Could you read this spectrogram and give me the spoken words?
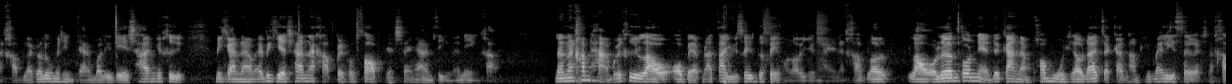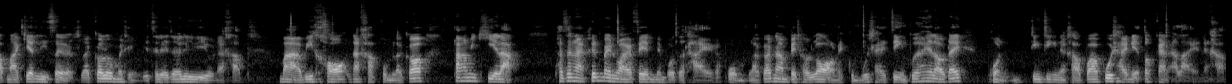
นะครับแล้วก็รวมไปถึงการ validation ก็คือมีการนำแอปพลิเคชันนะครับไปทดสอบการใช้งานจริงนั่นเองครับดังนั้นคำถามก็คือเราออกแบบหน้าตา user interface ของเรายังไงนะครับเราเราเริ่มต้นเนี่ยด้วยการนำข้อมูลที่เราได้จากการทำที่ไม่ research นะครับ market research แล้วก็รวมไปถึง literature review นะครับมาวิเคราะห์นะครับผมแล้วก็ตั้งมีคีย์หลักพัฒนาขึ้นเป็น wireframe เป็นโปรโตไทป์ครับผมแล้วก็นำไปทดลองในกลุ่มผู้ใช้จริง เพื่อให้เราได้ผลจริงๆนะครับว่าผู้ใช้เนี่ยต้องการอะไรนะครับ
